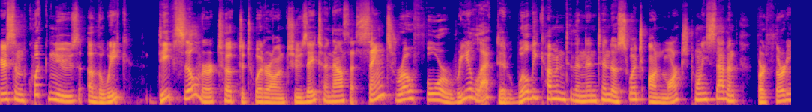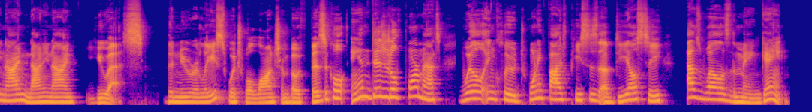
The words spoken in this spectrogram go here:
Here's some quick news of the week. Deep Silver took to Twitter on Tuesday to announce that Saints Row 4 Reelected will be coming to the Nintendo Switch on March 27th for $39.99 US. The new release, which will launch in both physical and digital formats, will include 25 pieces of DLC as well as the main game.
